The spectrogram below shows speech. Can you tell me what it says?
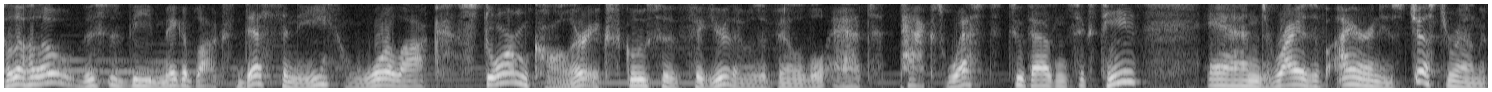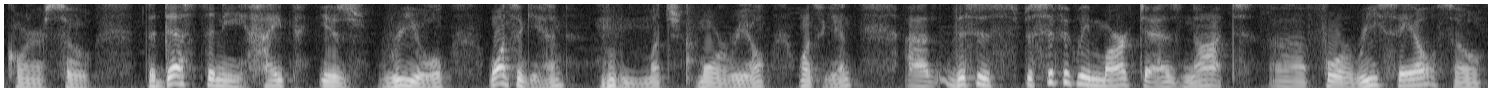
Hello, hello, this is the Mega Bloks Destiny Warlock Stormcaller exclusive figure that was available at PAX West 2016. And Rise of Iron is just around the corner, so the Destiny hype is real once again, much more real once again. Uh, this is specifically marked as not uh, for resale, so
